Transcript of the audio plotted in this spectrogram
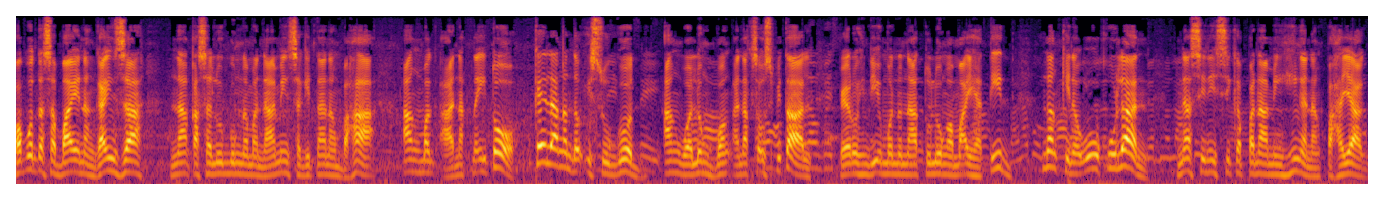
Papunta sa bayan ng Gainza, nakasalubong naman namin sa gitna ng baha ang mag-anak na ito. Kailangan daw isugod ang walong buwang anak sa ospital pero hindi umano natulungan maihatid ng kinauukulan na sinisika pa naming hinga ng pahayag.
